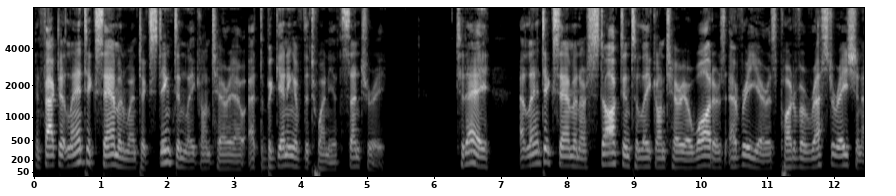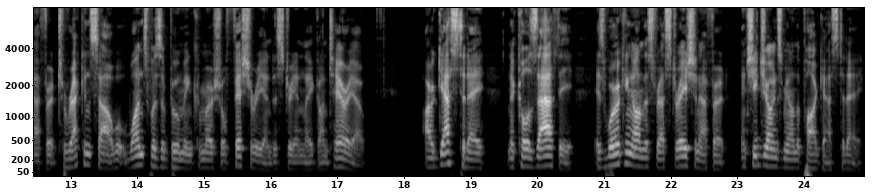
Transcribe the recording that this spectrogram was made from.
In fact, Atlantic salmon went extinct in Lake Ontario at the beginning of the 20th century. Today, Atlantic salmon are stocked into Lake Ontario waters every year as part of a restoration effort to reconcile what once was a booming commercial fishery industry in Lake Ontario. Our guest today, Nicole Zathi, is working on this restoration effort, and she joins me on the podcast today.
